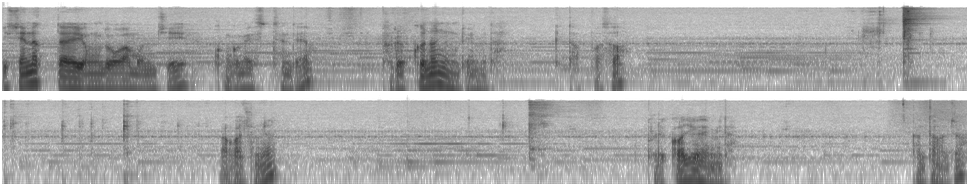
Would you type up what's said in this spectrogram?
이 세낙다의 용도가 뭔지 궁금했을 텐데요. 불을 끄는 용도입니다. 이렇게 덮어서 막아주면 불이 꺼지게 됩니다. 간단하죠?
